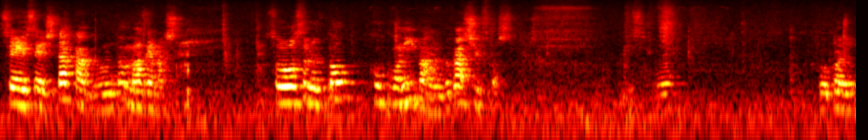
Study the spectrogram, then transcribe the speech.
生成した核分と混ぜました。そうするとここにバンドがシフトしてきました、ね、ここに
